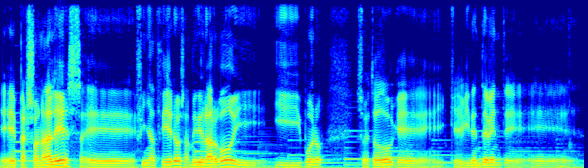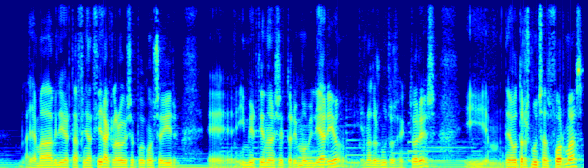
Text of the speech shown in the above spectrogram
Eh, personales, eh, financieros a medio y largo y, bueno, sobre todo que, evidentemente la llamada libertad financiera, claro que se puede conseguir invirtiendo en el sector inmobiliario y en otros muchos sectores y de otras muchas formas,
